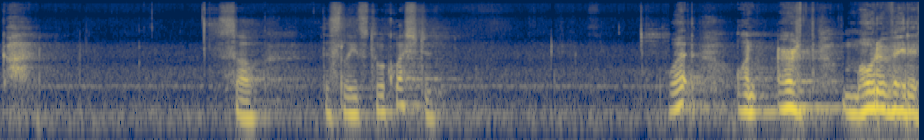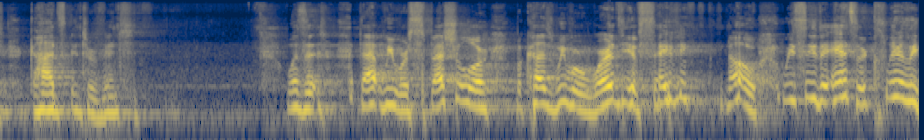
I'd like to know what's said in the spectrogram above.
God. So, this leads to a question What on earth motivated God's intervention? Was it that we were special or because we were worthy of saving? No, we see the answer clearly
